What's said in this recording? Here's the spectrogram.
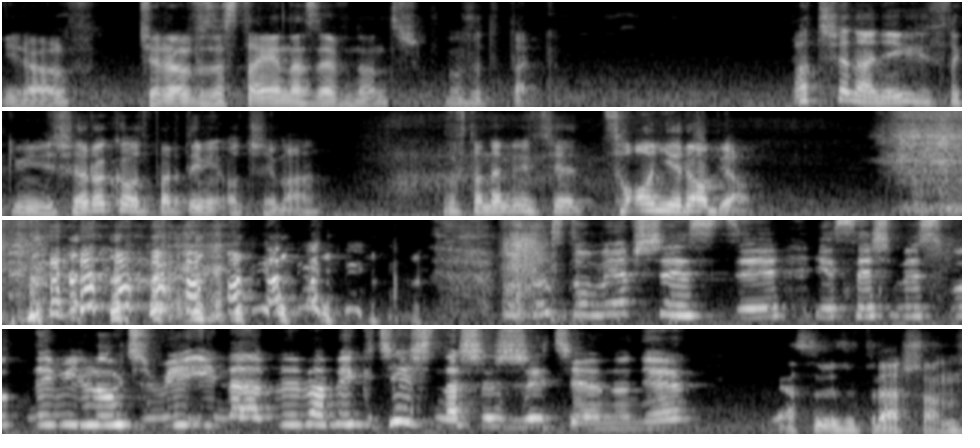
I Rolf? Czy Rolf zostaje na zewnątrz? Może to tak. Patrzę na nich z takimi szeroko otwartymi oczyma, zastanawiając się, co oni robią. Po prostu my wszyscy jesteśmy smutnymi ludźmi i na, my mamy gdzieś nasze życie, no nie? Ja sobie wypraszam.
